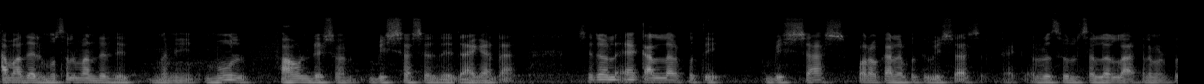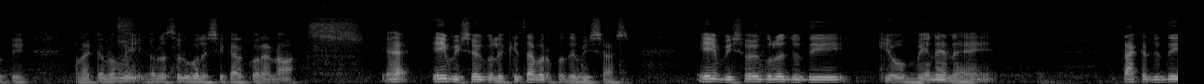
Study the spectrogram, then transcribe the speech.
আমাদের মুসলমানদের যে মানে মূল ফাউন্ডেশন বিশ্বাসের যে জায়গাটা, সেটা হলো এক আল্লাহর প্রতি বিশ্বাস, পরকালের প্রতি বিশ্বাস, এক রসুল সাল্লাহ আসলামের প্রতি অনেক নবী, রসুল বলে স্বীকার করে নেওয়া। হ্যাঁ এই বিষয়গুলো কিতাবের প্রতি বিশ্বাস। এই বিষয়গুলো যদি কেউ মেনে নেয়, তাকে যদি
